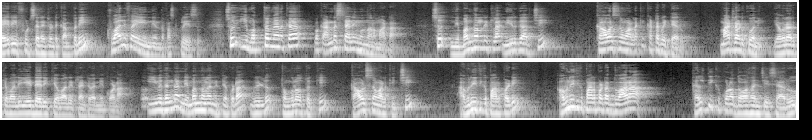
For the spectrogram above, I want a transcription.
డైరీ ఫుడ్స్ అనేటువంటి కంపెనీ క్వాలిఫై అయింది in the first place so ఈ మొత్తం వెనక ఒక అండర్స్టాండింగ్ ఉందన్నమాట. సో నిబంధనలు ఇట్లా నీరు గార్చి కావాల్సిన వాళ్ళకి కట్టబెట్టారు. మాట్లాడుకొని ఎవరెవరికి ఇవ్వాలి ఏ డైరీకి ఇవ్వాలి ఇట్లాంటివన్నీ కూడా. ఈ విధంగా నిబంధనలన్నింటినీ కూడా వీళ్ళు తొంగలో తొక్కి కావలసిన వాళ్ళకి ఇచ్చి అవినీతికి పాల్పడి అవినీతికి పాల్పడడం ద్వారా కల్తీకి కూడా దోహదం చేశారు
